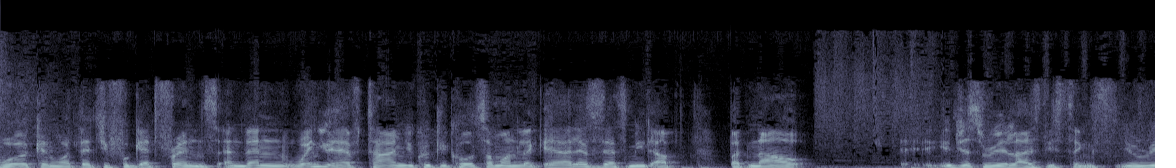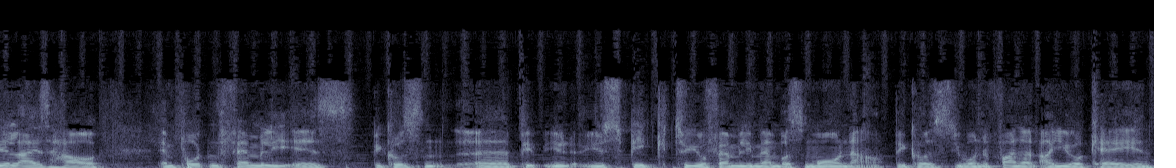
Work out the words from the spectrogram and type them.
work and what that you forget friends. And then when you have time, you quickly call someone like, yeah, let's let's meet up. But now you just realize these things. You realize how important family is because uh, you, you speak to your family members more now because you want to find out are you okay and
